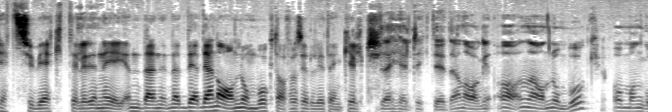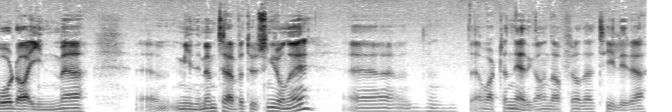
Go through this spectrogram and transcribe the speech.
rettssubjekt, eller en egen, det, er, en annen lommebok, da, for å si det litt enkelt. Det er helt riktig. Det er en annen, en annen lommebok, og man går da inn med eh, minimum 30 000 kroner. Eh, det har vært en nedgang da fra det tidligere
